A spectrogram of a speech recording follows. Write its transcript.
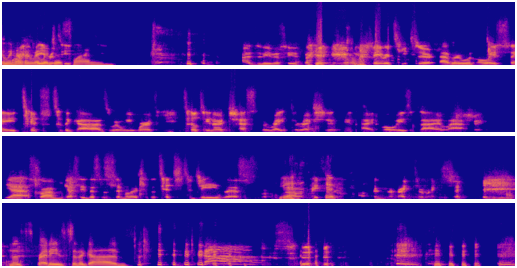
Oh, another religious one. I didn't even see it. My favorite teacher ever would always say tits to the gods when we weren't tilting our chest the right direction, and I'd always die laughing. Yeah, so I'm guessing this is similar to the tits to Jesus. Yeah. in the right direction the spreadies to the gods.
